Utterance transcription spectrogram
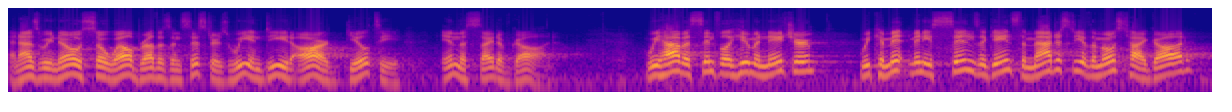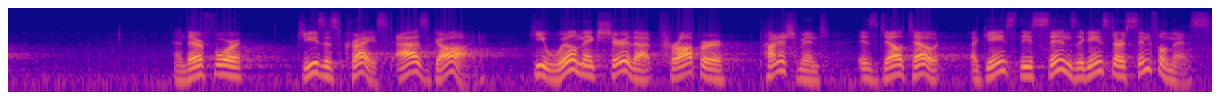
And as we know so well, brothers and sisters, we indeed are guilty in the sight of God. We have a sinful human nature. We commit many sins against the majesty of the Most High God. And therefore, Jesus Christ, as God, He will make sure that proper punishment is dealt out against these sins, against our sinfulness.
